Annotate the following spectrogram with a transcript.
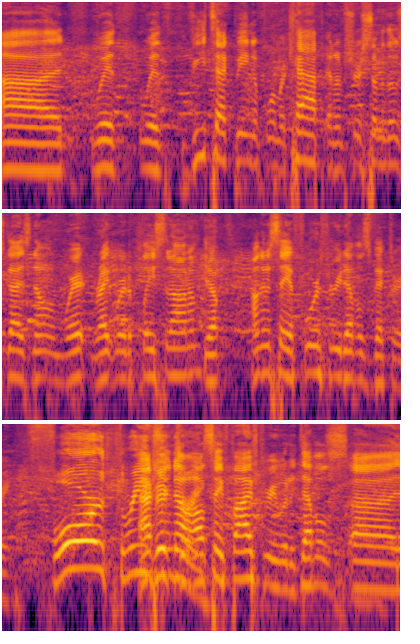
Uh, with with Vitek being a former cap, and I'm sure some of those guys know where right where to place it on him. Yep. I'm gonna say a four-three Devils victory. Four three Actually, victory. no, I'll say five-three with a Devils uh,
